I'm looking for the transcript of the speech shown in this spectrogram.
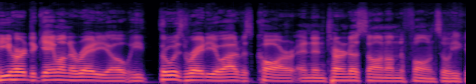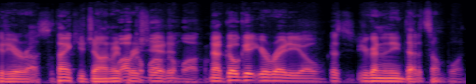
He heard the game on the radio. He threw his radio out of his car and then turned us on on the phone so he could hear us. So thank you, John. We Welcome, appreciate welcome, it. welcome. Now go get your radio because you're going to need that at some point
